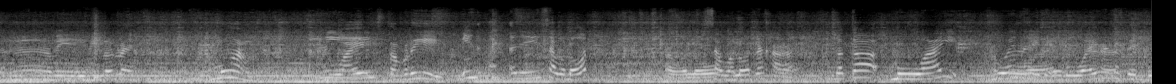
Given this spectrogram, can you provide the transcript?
เออมีมีรสอะไรมะม่วง บวยสตรอเบอรี่นี่อันนี้สับปะรดเออโลสับปะรดนะคะ แล้วก็บวยบวยอะไรเนี่ยบวยน่าจะเป็นบ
